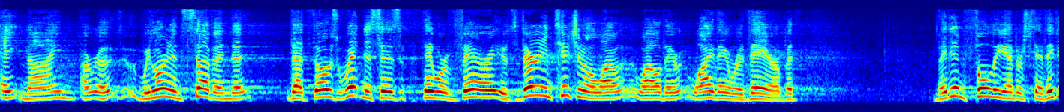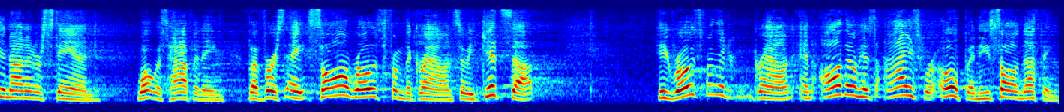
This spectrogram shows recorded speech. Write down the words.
8 9. Uh, we learn in 7 that that those witnesses, they were very, it was very intentional while, while they, why they were there, but they didn't fully understand. They did not understand what was happening. But verse 8 Saul rose from the ground. So he gets up. He rose from the ground, and although his eyes were open, he saw nothing.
